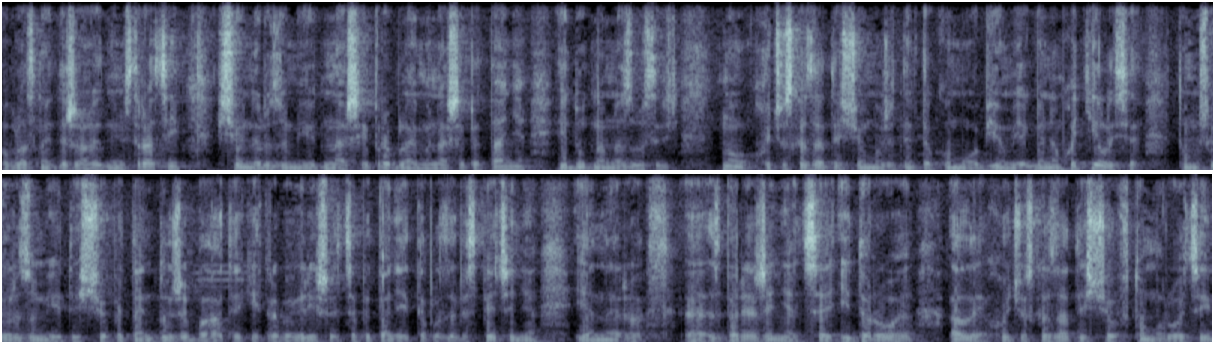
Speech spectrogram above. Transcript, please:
обласної державної адміністрації, що вони розуміють наші проблеми, наші питання, йдуть нам на зустріч. Ну, хочу сказати, що може не в такому об'ємі, як би нам хотілося, тому що ви розумієте, що питань дуже багато, яких треба вирішувати. Це питання і теплозабезпечення, і енергозбереження, це і дороги. Але хочу сказати, що в тому році,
